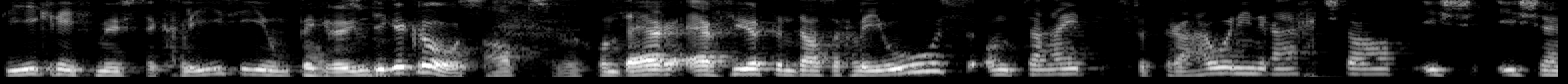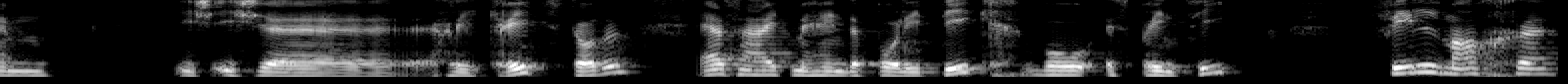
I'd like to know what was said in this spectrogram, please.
Die Eingriffe müssten klein sein und Begründungen groß. Absolut. Und er, er führt dann das ein bisschen aus und sagt, das Vertrauen in den Rechtsstaat ist, ist, ähm, ist, ist äh, ein bisschen geritzt, oder? Er sagt, wir haben eine Politik, wo ein Prinzip viel machen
